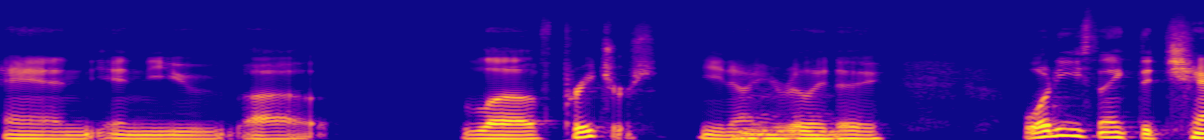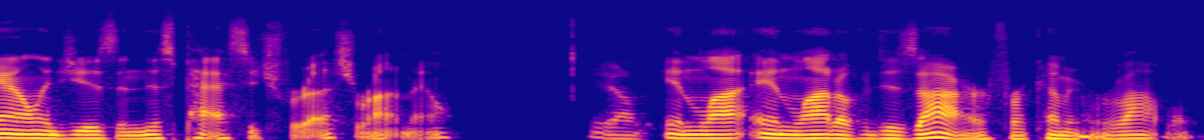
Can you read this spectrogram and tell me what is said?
and and you uh, love preachers. You know, you really Mm-hmm. do. What do you think the challenge is in this passage for us right now, Yeah. in light in light of desire for coming revival?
